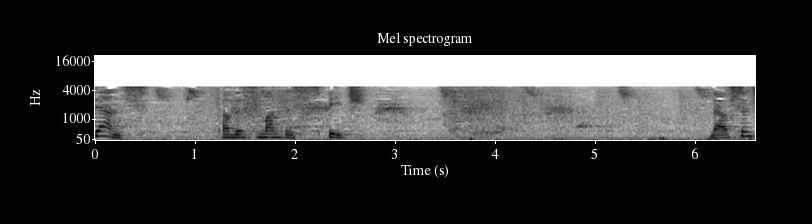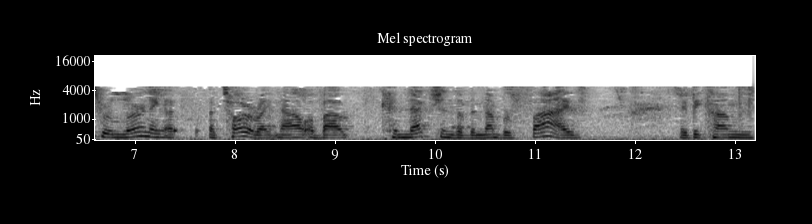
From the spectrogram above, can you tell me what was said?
sense of this month is speech. Now, since we're learning a, a, Torah right now about connections of the number five, it becomes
